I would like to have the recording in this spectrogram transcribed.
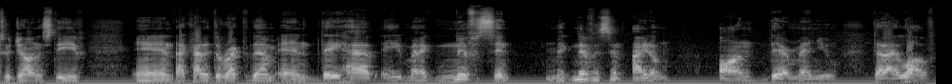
to John and Steve, and I kind of directed them, and they have a magnificent magnificent item on their menu that I love.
